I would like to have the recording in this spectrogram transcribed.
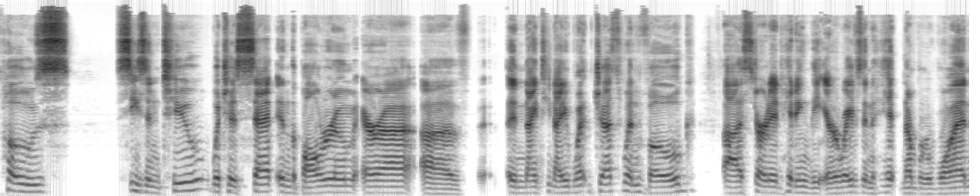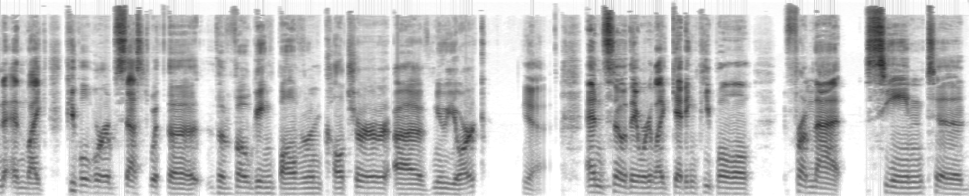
Pose season two, which is set in the ballroom era of in 1990, just when Vogue. Uh, started hitting the airwaves and hit number one, and like people were obsessed with the the voguing ballroom culture of New York Yeah. and so they were like getting people from that scene to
